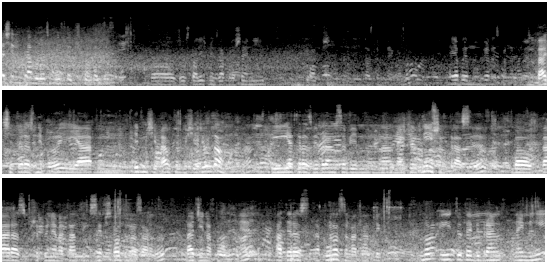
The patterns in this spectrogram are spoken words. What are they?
czasie wyprawy macie Państwo jakiś kontakt ze sobą? bo zostaliśmy zaproszeni od następnego. No, a ja byłem umówiony z panem Bać się teraz nie boję, ja mm, gdybym się bał, to bym siedział w domu. No. I ja teraz wybrałem sobie na najtrudniejszą trasę, bo dwa razy przepłynąłem Atlantyk ze wschodu na zachód, bardziej na południe, a teraz na północnym Atlantyku. No i tutaj wybrałem najmniej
